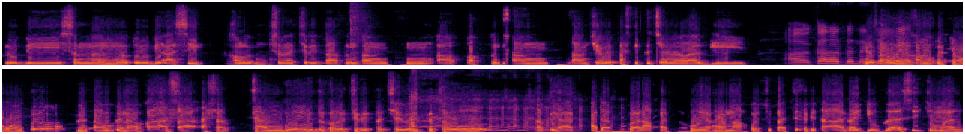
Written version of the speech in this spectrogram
lebih seneng atau lebih asik kalau misalnya cerita tentang hmm, apa tentang tentang cewek pasti ke cewek lagi. Eh, kalau tentang Gak tahu cewek, ya kalau ke cowok tuh gak tahu kenapa asa asa canggung gitu kalau cerita cewek ke cowok. Tapi ada beberapa cowok yang emang aku suka cerita ada juga sih. Cuman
